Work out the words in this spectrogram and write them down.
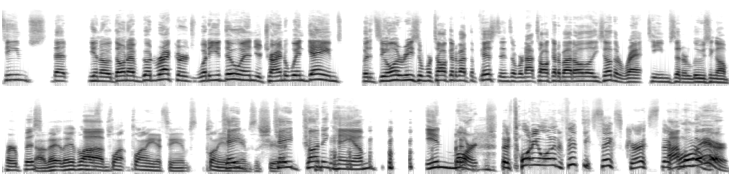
teams that, you know, don't have good records. What are you doing? You're trying to win games, but it's the only reason we're talking about the Pistons and we're not talking about all these other rat teams that are losing on purpose. No, they, they've lost Um, pl- plenty of teams, plenty Cade- of games this year. Cade Cunningham in March They're 21 and 56, Chris. They're I'm horrible. aware.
